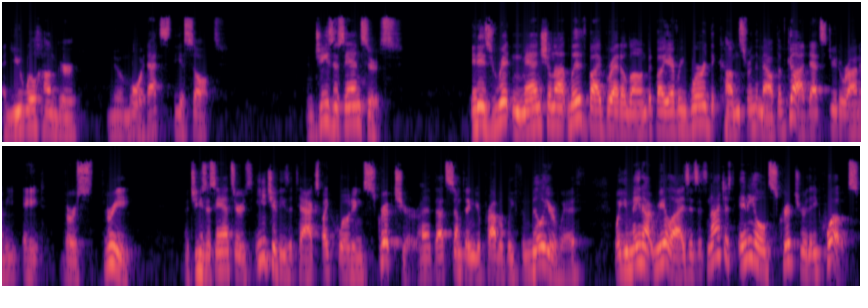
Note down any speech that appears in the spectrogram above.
and you will hunger no more. That's the assault. And Jesus answers, It is written, man shall not live by bread alone, but by every word that comes from the mouth of God. That's Deuteronomy 8, verse 3. But Jesus answers each of these attacks by quoting scripture. That's something you're probably familiar with. What you may not realize is it's not just any old scripture that he quotes.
